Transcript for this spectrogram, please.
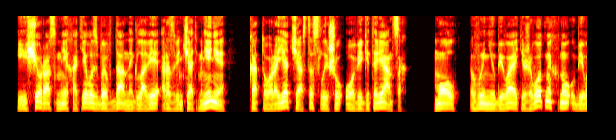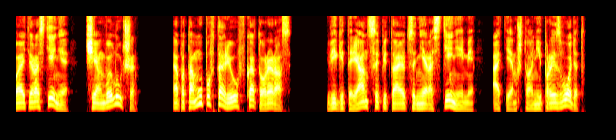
и еще раз мне хотелось бы в данной главе развенчать мнение, которое я часто слышу о вегетарианцах. Мол, вы не убиваете животных, но убиваете растения, чем вы лучше? А потому повторю в который раз. Вегетарианцы питаются не растениями, а тем, что они производят.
